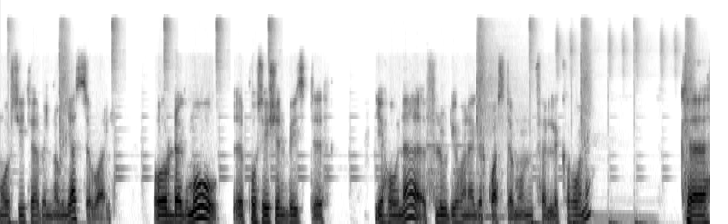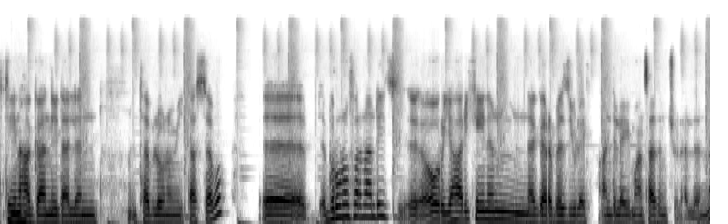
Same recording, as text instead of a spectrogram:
more suitable ነው ብዬ አስባለሁ or ደግሞ possession based የሆነ fluid የሆነ እግር ኳስ ደግሞ የምንፈልግ ከሆነ ከቴንሃግ ጋር እንሄዳለን ተብሎ ነው የሚታሰበው። ብሩኖ ፈርናንዴዝ or የሃሪኬንን ነገር በዚሁ ላይ አንድ ላይ ማንሳት እንችላለን። እና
